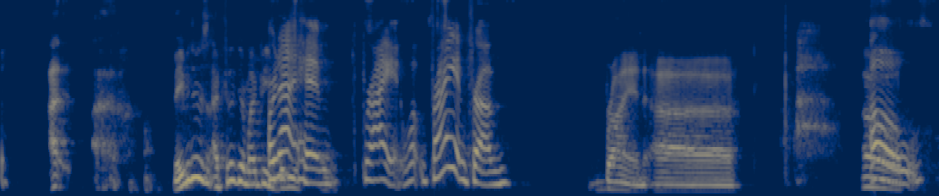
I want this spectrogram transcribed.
I, uh, maybe there's. I feel like there might be. Or not him. Brian. What? Brian from? Brian. Uh, oh. oh.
